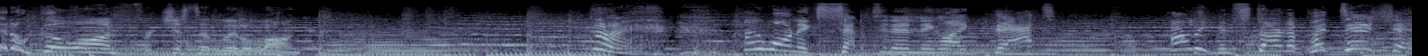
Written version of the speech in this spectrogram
It'll go on for just a little longer. I won't accept an ending like that. I'll even start a petition.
